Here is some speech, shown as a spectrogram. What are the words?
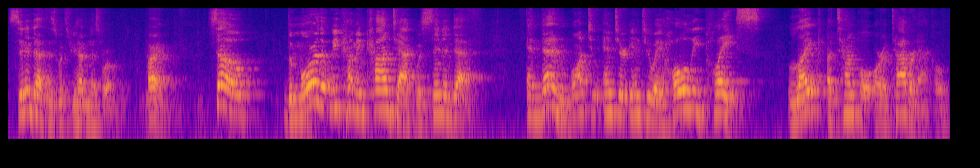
Sin and death is what you have in this world. All right. So, the more that we come in contact with sin and death, and then want to enter into a holy place like a temple or a tabernacle,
